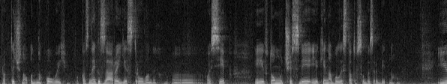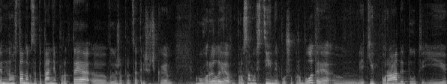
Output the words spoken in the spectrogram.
Практично однаковий показник зареєстрованих е, осіб, і в тому числі, які набули статусу безробітного. І наостанок запитання про те, е, ви вже про це трішечки говорили, про самостійний пошук роботи. Ем, Які поради тут, і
